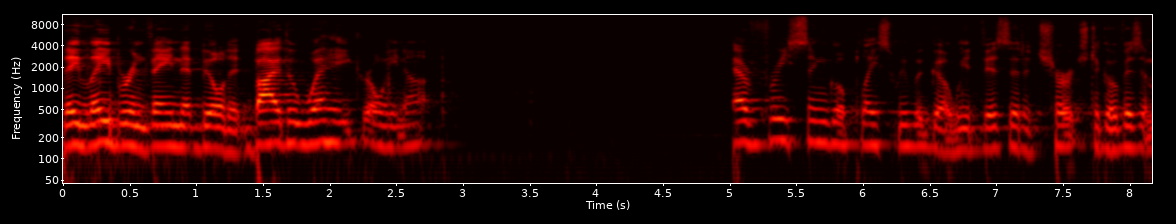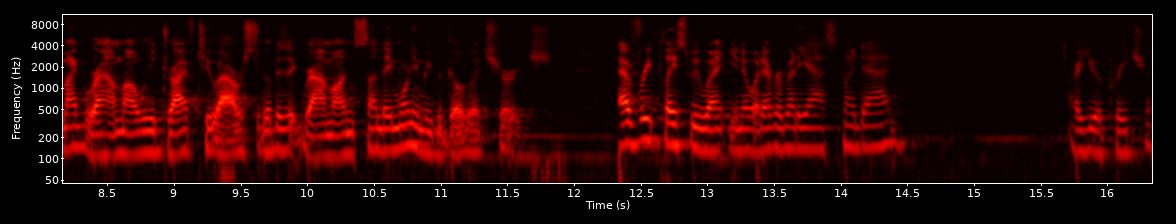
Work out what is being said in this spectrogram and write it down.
They labor in vain that build it. By the way, growing up, every single place we would go, we'd visit a church to go visit my grandma. We'd drive two hours to go visit grandma. And Sunday morning, we would go to a church. Every place we went, you know what everybody asked my dad? Are you a preacher?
